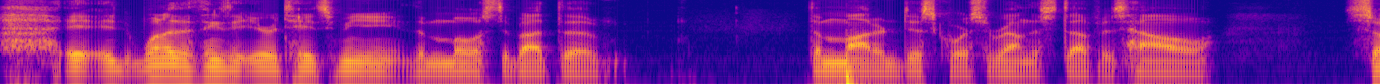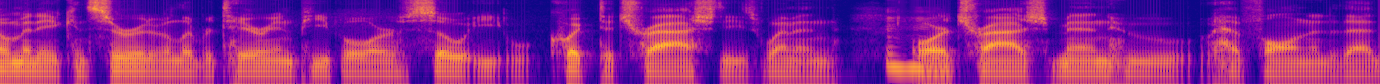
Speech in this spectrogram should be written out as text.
it, it, one of the things that irritates me the most about the the modern discourse around this stuff is how so many conservative and libertarian people are so quick to trash these women mm-hmm. or trash men who have fallen into that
